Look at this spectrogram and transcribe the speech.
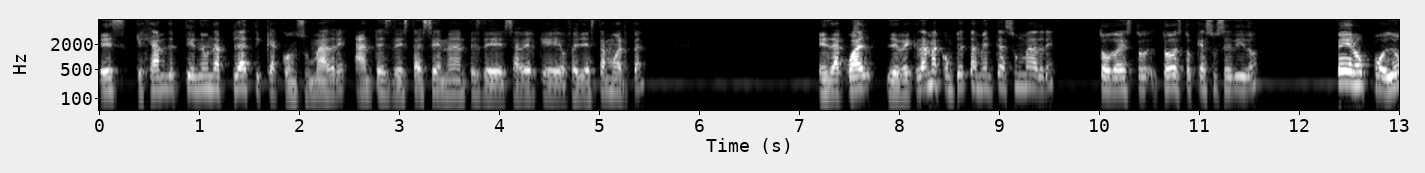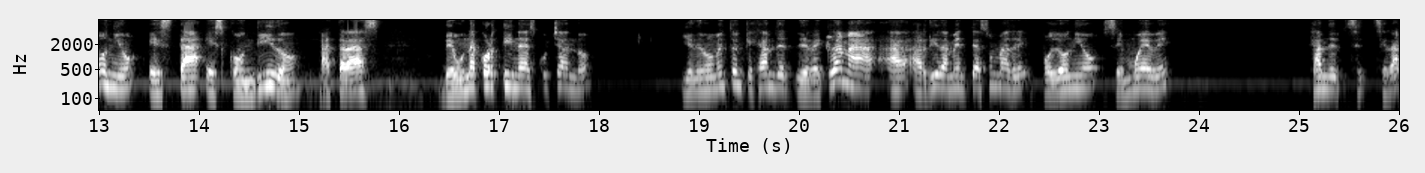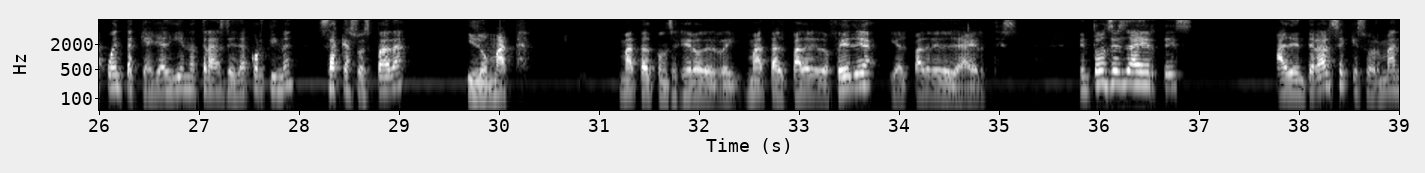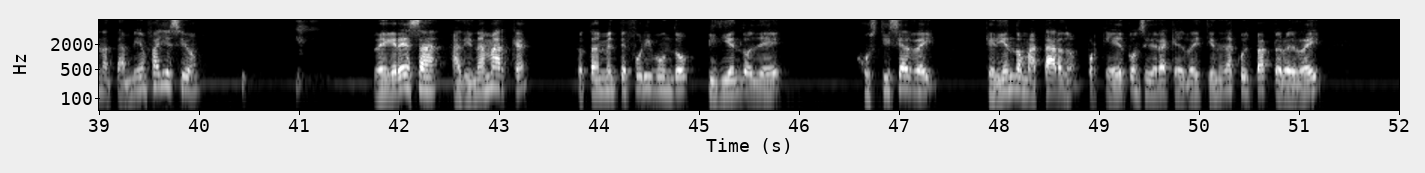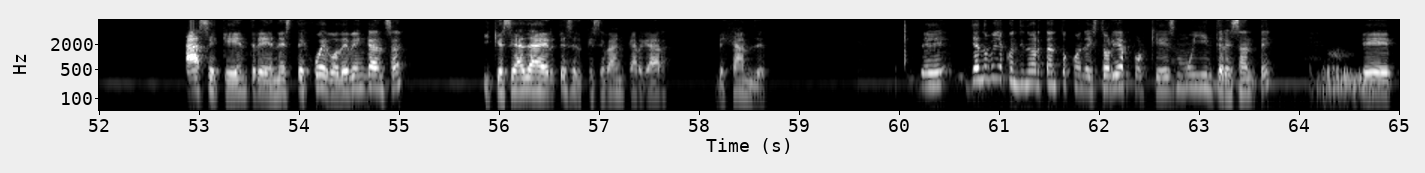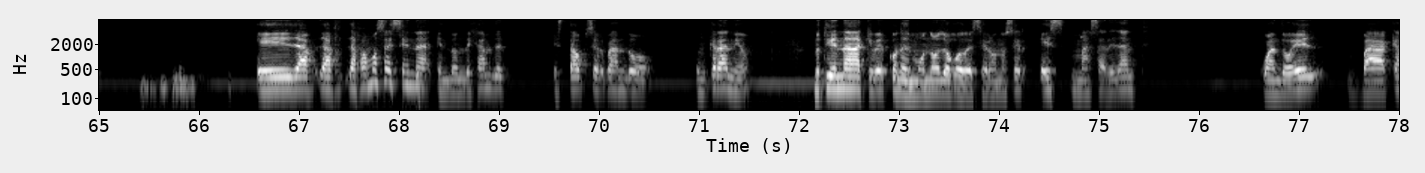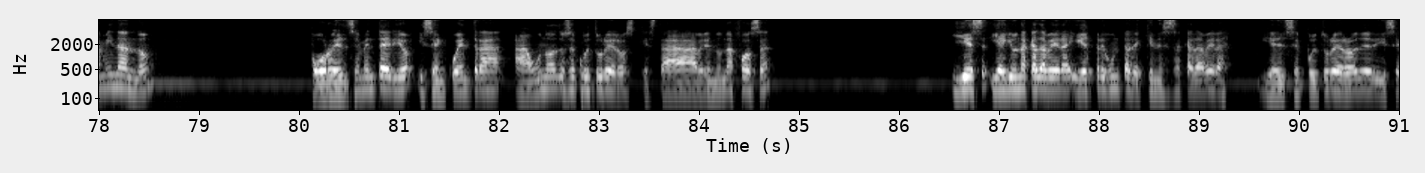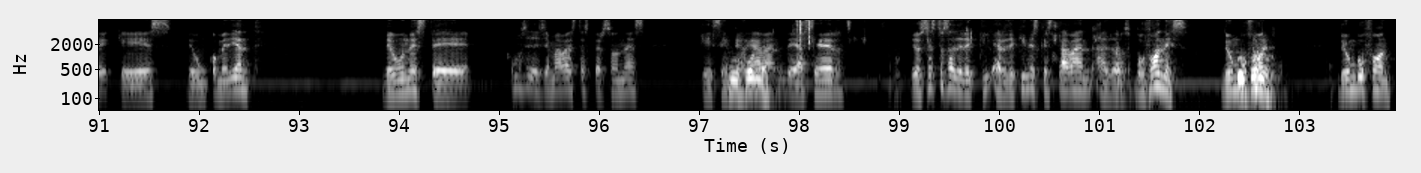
es que Hamlet tiene una plática con su madre antes de esta escena, antes de saber que Ofelia está muerta, en la cual le reclama completamente a su madre todo esto, todo esto que ha sucedido, pero Polonio está escondido atrás de una cortina escuchando, y en el momento en que Hamlet le reclama ardidamente a su madre, Polonio se mueve, Se, se da cuenta que hay alguien atrás de la cortina, saca su espada y lo mata. Mata al consejero del rey, mata al padre de Ofelia y al padre de Laertes. Entonces Laertes al enterarse que su hermana también falleció, regresa a Dinamarca totalmente furibundo, pidiéndole justicia al rey, queriendo matarlo, porque él considera que el rey tiene la culpa, pero el rey hace que entre en este juego de venganza y que sea Laertes el que se va a encargar de Hamlet. Eh, ya no voy a continuar tanto con la historia porque es muy interesante. Eh, eh, la, famosa escena en donde Hamlet está observando un cráneo no tiene nada que ver con el monólogo de ser o no ser, es más adelante. Cuando él va caminando por el cementerio y se encuentra a uno de los sepultureros que está abriendo una fosa y, es, y hay una calavera y él pregunta de quién es esa calavera y el sepulturero le dice que es de un comediante, de un este, ¿cómo se les llamaba a estas personas que se encargaban de hacer los estos arlequines que estaban a los bufones, de un bufón, de un bufón.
